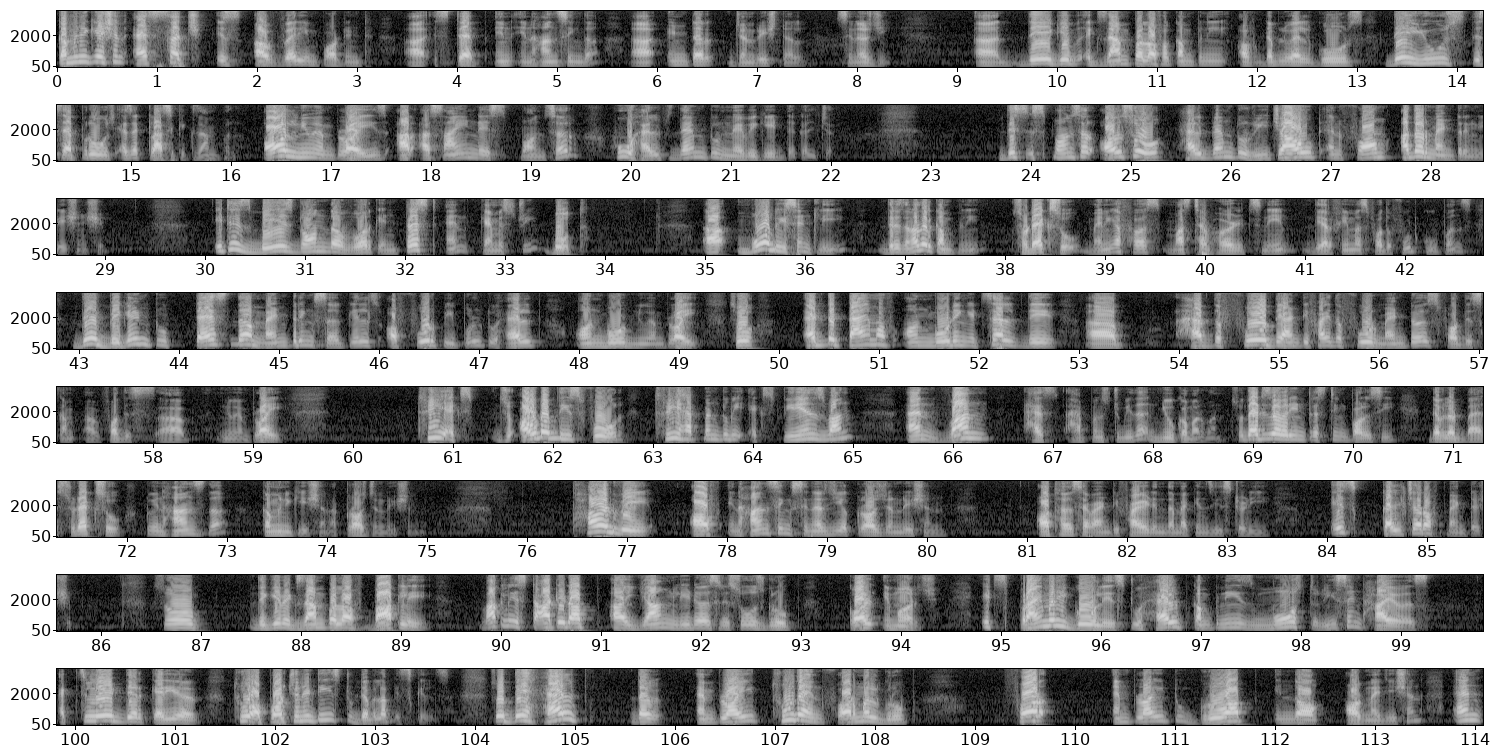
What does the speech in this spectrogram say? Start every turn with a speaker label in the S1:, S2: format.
S1: Communication as such is a very important uh, step in enhancing the uh, intergenerational synergy. Uh, they give example of a company of WL Gores, they use this approach as a classic example. All new employees are assigned a sponsor who helps them to navigate the culture. This sponsor also help them to reach out and form other mentoring relationship it is based on the work interest and chemistry both. Uh, more recently there is another company Sodexo many of us must have heard its name. They are famous for the food coupons. They began to test the mentoring circles of 4 people to help onboard new employee. So at the time of onboarding itself they uh, have the 4 they identify the 4 mentors for this uh, for this uh, new employee. 3 so out of these 4 3 happen to be experienced one and one has happens to be the newcomer one. So that is a very interesting policy developed by Sodexo to enhance the communication across generation. Third way of enhancing synergy across generation authors have identified in the McKinsey study is culture of mentorship. So they give example of Barclay Barclay started up a young leaders resource group called Emerge. Its primary goal is to help companies most recent hires accelerate their career through opportunities to develop skills. So they help the employee through the informal group for employee to grow up in the organization and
